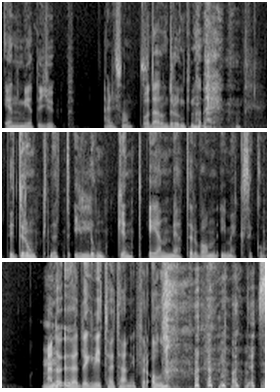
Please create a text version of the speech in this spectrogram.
en meter djup. Er det sant? Det var där de drunknade. De drunknet i lunkent én meter vann i Mexico. Nei, Mm. nå ødelegger vi Titanic for alle, Magnus.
